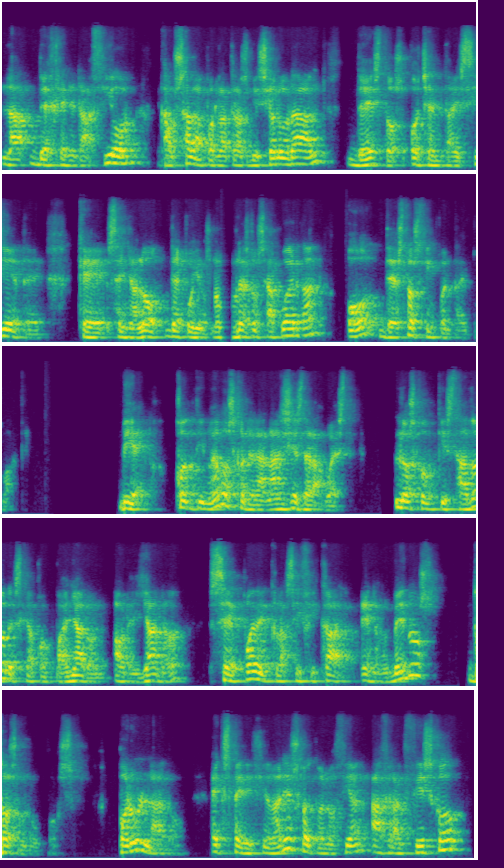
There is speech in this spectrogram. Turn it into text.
la degeneración causada por la transmisión oral de estos 87 que señaló, de cuyos nombres no se acuerdan, o de estos 54. Bien, continuemos con el análisis de la hueste. Los conquistadores que acompañaron a Orellana se pueden clasificar en al menos dos grupos. Por un lado, expedicionarios que conocían a Francisco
